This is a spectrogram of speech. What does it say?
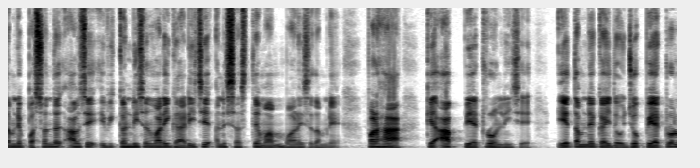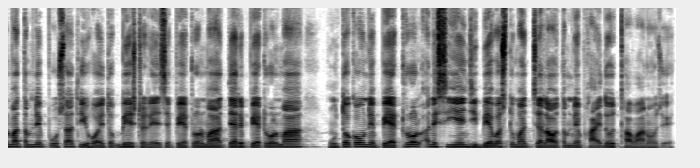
તમને પસંદ જ આવશે એવી કન્ડિશનવાળી ગાડી છે અને સસ્તેમાં મળે છે તમને. પણ હા, કે આ પેટ્રોલની છે. એ તમને કહી દઉં. જો પેટ્રોલમાં તમને પોસાતી હોય તો બેસ્ટ રહેશે પેટ્રોલમાં અત્યારે પેટ્રોલમાં હું તો કહું ને પેટ્રોલ અને સીએનજી બે વસ્તુમાં જ ચલાવો, તમને ફાયદો થવાનો છે.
